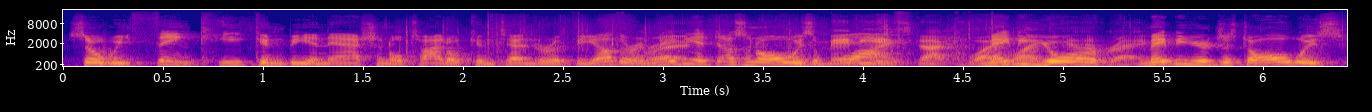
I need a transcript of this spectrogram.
so we think he can be a national title contender at the other, and right. maybe it doesn't always apply. Maybe it's not quite. Maybe like you're that, right. maybe you're just always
